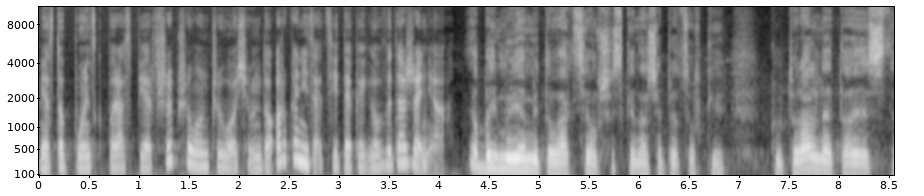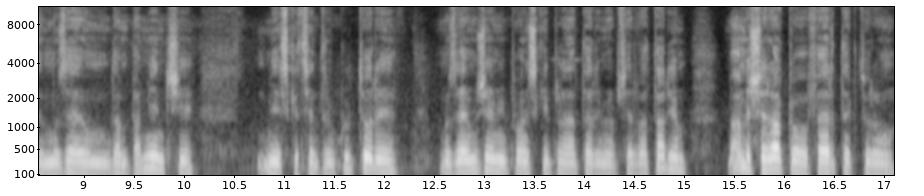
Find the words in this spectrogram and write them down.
Miasto Płońsk po raz pierwszy przyłączyło się do organizacji takiego wydarzenia. Obejmujemy tą akcją wszystkie nasze placówki kulturalne. To jest Muzeum Dom Pamięci, Miejskie Centrum Kultury, Muzeum Ziemi Płońskiej, Planetarium Obserwatorium. Mamy szeroką ofertę, którą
